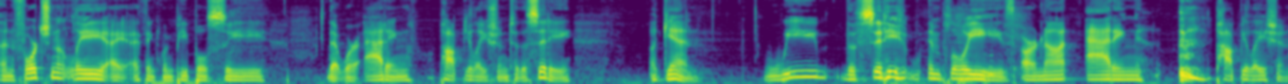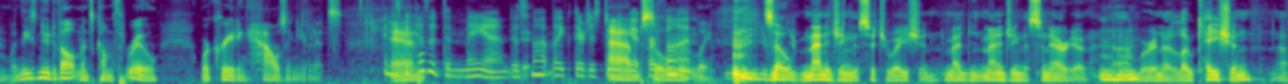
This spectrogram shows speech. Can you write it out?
unfortunately, I, I think when people see that we're adding population to the city, again, we the city employees are not adding population. When these new developments come through, we're creating housing units. And it's because of demand. It's not like they're just doing absolutely. it for fun. You- so you're managing the situation, man- managing the scenario. Um, we're in a location. Uh,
